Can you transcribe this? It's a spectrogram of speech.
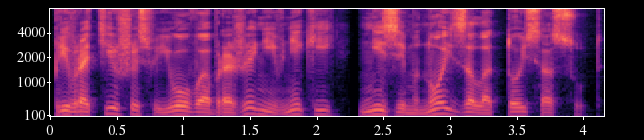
превратившись в его воображении в некий неземной золотой сосуд.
